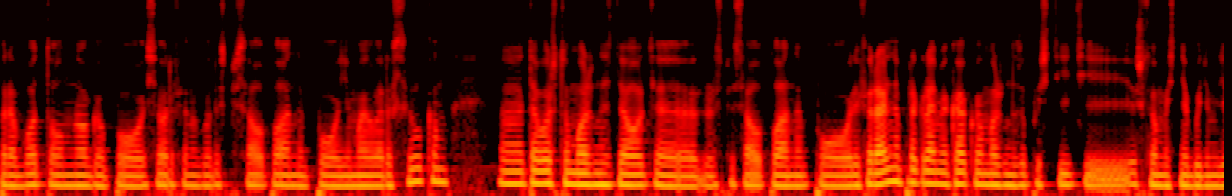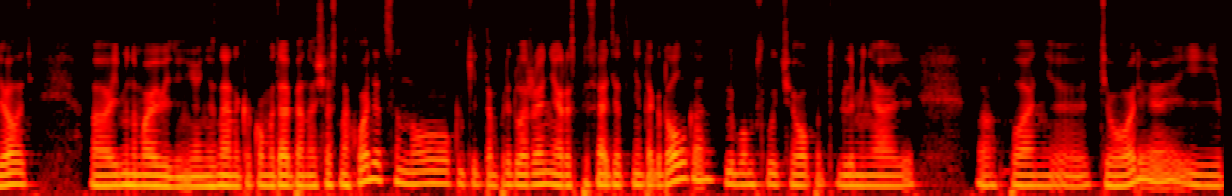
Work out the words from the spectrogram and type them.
поработал много по серфингу, расписал планы по e-mail рассылкам э, того, что можно сделать, э, расписал планы по реферальной программе, как ее можно запустить и что мы с ней будем делать. А, именно мое видение. Я не знаю, на каком этапе оно сейчас находится, но какие-то там предложения расписать это не так долго. В любом случае опыт для меня а, в плане теории, и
